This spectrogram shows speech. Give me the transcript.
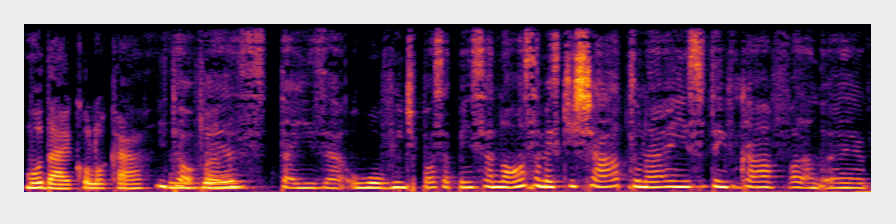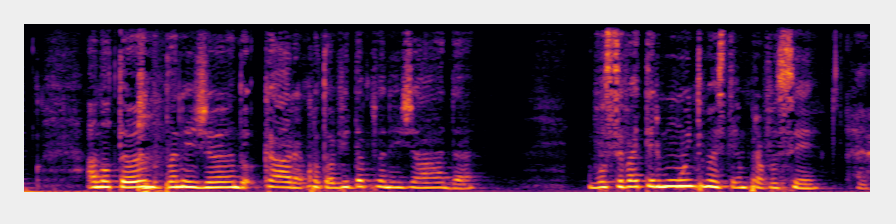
mudar e colocar. E talvez, Thaisa, o ouvinte possa pensar, nossa, mas que chato, né? Isso tem que ficar é, anotando, planejando. Cara, com a tua vida planejada, você vai ter muito mais tempo para você. É.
